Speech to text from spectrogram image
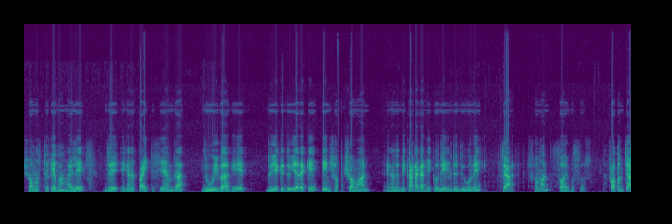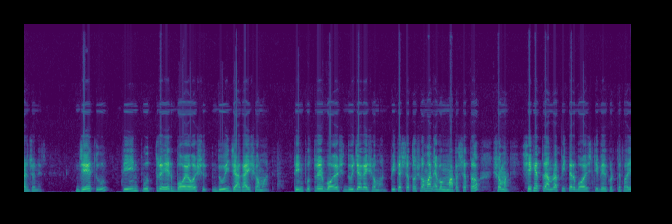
সমস্তকে ভাঙাইলে যে এখানে পাইতেছি আমরা দুই ভাগের দুই একে দুই আর একে তিন সমান, এখানে যদি কাটাকাটি করি দুই দুগুণে চার সমান ছয় বছর। প্রথম চারজনের যেহেতু তিন পুত্রের বয়স দুই জায়গায় সমান, তিন পুত্রের বয়স দুই জায়গায় সমান, পিতার সাথেও সমান এবং মাতার সাথেও সমান, সেক্ষেত্রে আমরা পিতার বয়সটি বের করতে পারি।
